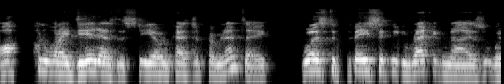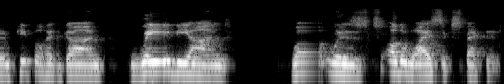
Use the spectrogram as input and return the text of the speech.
often what I did as the CEO of Kaiser Permanente, was to basically recognize when people had gone way beyond what was otherwise expected.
